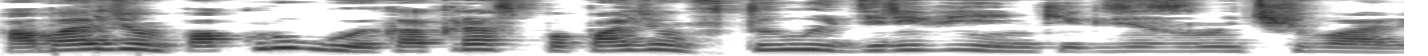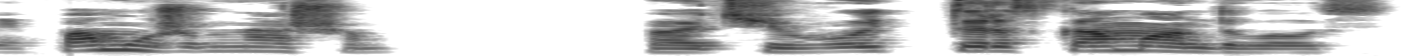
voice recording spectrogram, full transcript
Обойдем по кругу и как раз попадем в тылы деревеньки, где заночевали. Поможем нашим. — А чего это ты раскомандовалась?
